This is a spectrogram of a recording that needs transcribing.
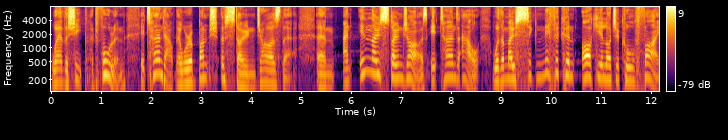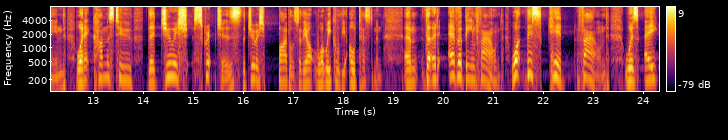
where the sheep had fallen, it turned out there were a bunch of stone jars there. Um, and in those stone jars, it turned out, were the most significant archaeological find when it comes to the Jewish scriptures, the Jewish Bible, so the, what we call the Old Testament, um, that had ever been found. What this kid found was a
